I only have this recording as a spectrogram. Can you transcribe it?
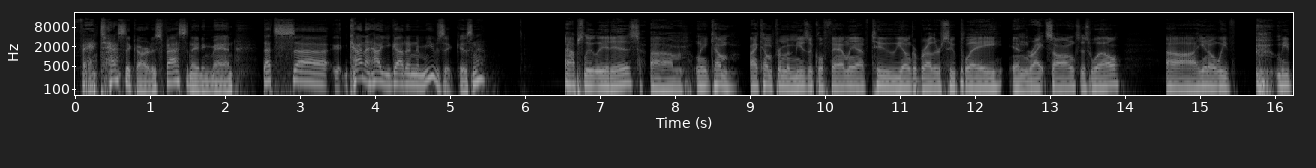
Fantastic artist, fascinating man. That's uh, kind of how you got into music, isn't it? Absolutely, it is. Um, we come. I come from a musical family. I have two younger brothers who play and write songs as well. Uh, you know, we've we've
